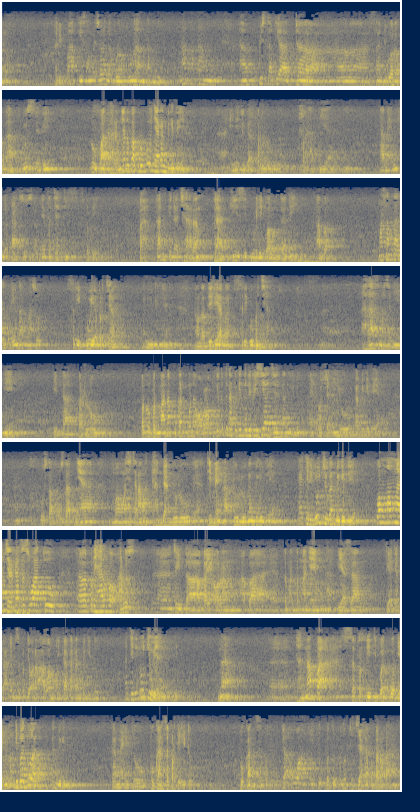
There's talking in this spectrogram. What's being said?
Dari pagi sampai sore nggak pulang-pulang kan kenapa kamu habis tadi ada uh, sandiwara bagus jadi lupa garamnya lupa kerupuknya kan begitu ya. Nah, ini juga perlu perhatian. Karena ini juga kasus artinya terjadi seperti itu Bahkan tidak jarang bagi si pemilik warung tadi apa? Masang tarif, ayo nak masuk seribu ya per jam. Kan gitu ya. Nonton TV apa? Seribu per jam. Nah, hal semacam ini kita perlu perlu bermana bukan kemudian oh, kalau begitu kita bikin televisi aja kan gitu kayak Roja Iyun kan begitu ya Ustadz-ustadznya mau ngasih ceramah dandan dulu ya, di make up dulu kan begitu ya kayak jadi lucu kan begitu ya Wong mau mengajarkan sesuatu e, perihal kok harus e, cerita kayak orang apa e, teman-temannya yang biasa diajak taklim seperti orang awam dikatakan begitu. Kan jadi lucu ya. Nah e, dan nampak seperti dibuat-buat? Ya memang dibuat-buat kan begitu. Karena itu bukan seperti itu. Bukan seperti itu. Dakwah itu betul-betul dijaga kebarokahan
